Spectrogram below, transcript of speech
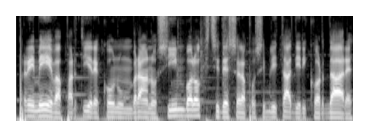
premeva partire con un brano simbolo che ci desse la possibilità di ricordare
